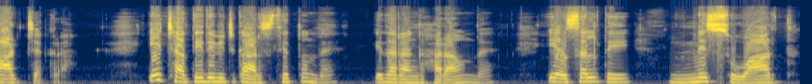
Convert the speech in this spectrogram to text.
ਹਾਰਟ ਚੱਕਰਾ। ਇਹ ਛਾਤੀ ਦੇ ਵਿਚਕਾਰ ਸਥਿਤ ਹੁੰਦਾ ਹੈ। ਇਹਦਾ ਰੰਗ ਹਰਾ ਹੁੰਦਾ ਹੈ। ਇਹ ਅਸਲ ਤੇ ਨਿਸਵਾਰਥ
